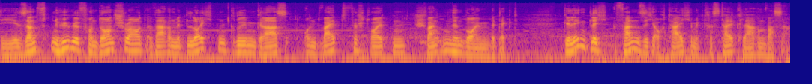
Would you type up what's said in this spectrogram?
Die sanften Hügel von Dawnshroud waren mit leuchtend grünem Gras und weit verstreuten, schwankenden Bäumen bedeckt. Gelegentlich fanden sich auch Teiche mit kristallklarem Wasser.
